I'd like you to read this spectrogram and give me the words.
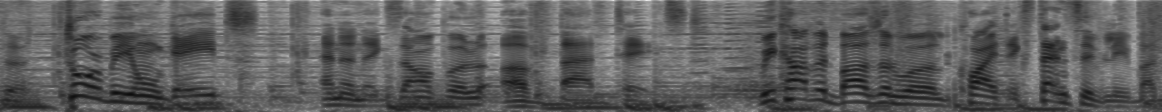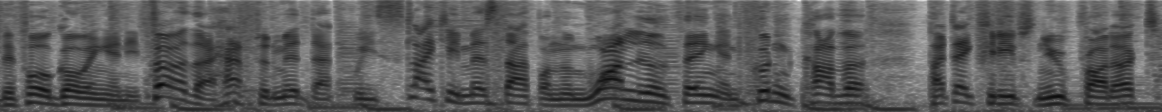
the tourbillon gate, and an example of bad taste. We covered Baselworld quite extensively, but before going any further, I have to admit that we slightly messed up on one little thing and couldn't cover Patek Philippe's new product,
